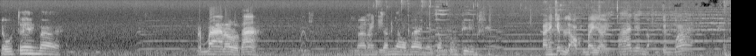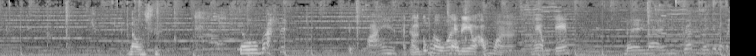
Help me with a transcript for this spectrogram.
Đầu tiên ba này. Năm ba đâu rồi ta? Ba đang chắn nhau mấy anh ở trong trung kim. Ba đi kiếm lọt bây giờ. Má chứ lọt kinh quá. Nông Châu ba? Phải thật sự đúng luôn á em đi theo ổng mà thấy ổng chém. Đây ba anh đi quét mấy cái đội.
